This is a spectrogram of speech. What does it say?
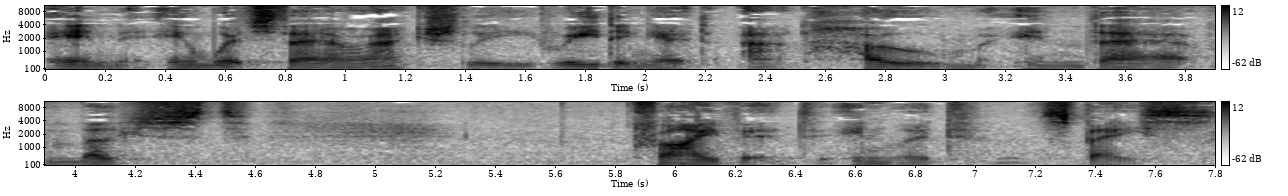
in, in which they are actually reading it at home in their most private inward space.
